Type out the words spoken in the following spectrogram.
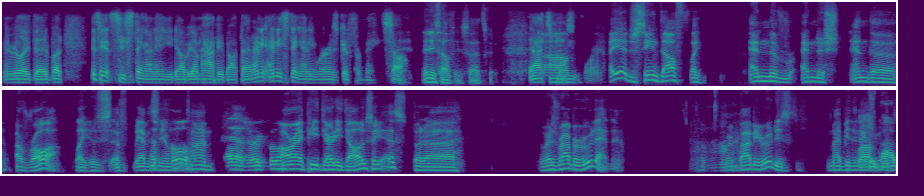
It really did. But it's to get to see Sting on AEW. I'm happy about that. Any any Sting anywhere is good for me. So and he's healthy, so that's good. that's Um, most important. Uh, yeah, just seeing Dolph like end the end the end the a Raw like it was, uh, we haven't That's seen it in a long time. Yeah, that's very cool. R.I.P. Dirty Dawgs, I guess. But uh, where's Robert Roode at now? I know, Where man. Bobby Roode is might be the Well, next. Hey, Bob.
